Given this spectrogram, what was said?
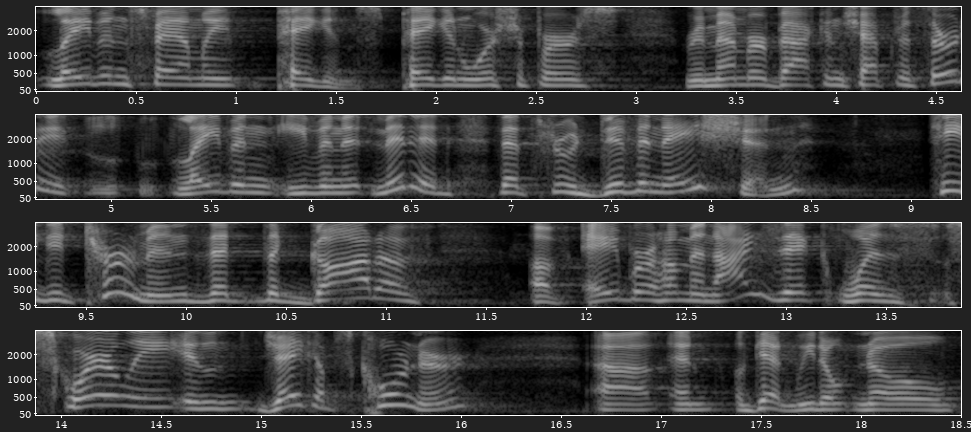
Laban's family, pagans, pagan worshippers. Remember back in chapter 30, Laban even admitted that through divination, he determined that the God of, of Abraham and Isaac was squarely in Jacob's corner. Uh, and again, we don't know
